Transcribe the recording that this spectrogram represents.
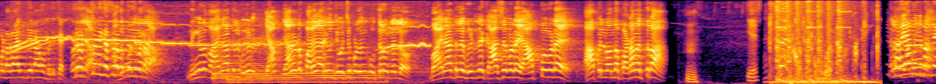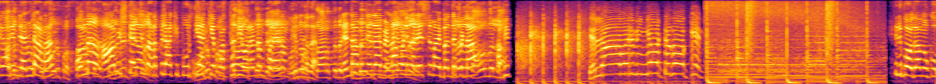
പിണറായി വിജയനാണോ മിടുക്കൻ? ഒരൊറ്റ വികസന പദ്ധതി പറ. നിങ്ങൾ വയനാട്ടിൽ വീട് ഞാൻ ഞാനിവിടെ പല കാര്യങ്ങളും ചോദിച്ചപ്പോൾ നിങ്ങൾക്ക് ഉത്തരവില്ലല്ലോ. വയനാട്ടിലെ വീടിന്റെ കാശ് എവിടെ ആപ്പ് എവിടെ ആപ്പിൽ വന്ന പണം എത്ര? പറയാമെന്ന് പറഞ്ഞ കാര്യം രണ്ടാണ്. ഒന്ന് ആവിഷ്കരിച്ച് നടപ്പിലാക്കി പൂർത്തിയാക്കിയ പദ്ധതി ഒരെണ്ണം പറയണം എന്നുള്ളത്. രണ്ടാമത്തേത് വെള്ളാപ്പള്ളി. നടേശനുമായി ബന്ധപ്പെട്ട. എല്ലാവരും ഇങ്ങോട്ട് നോക്കി ഇതിപ്പോ അതാ നോക്കൂ.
